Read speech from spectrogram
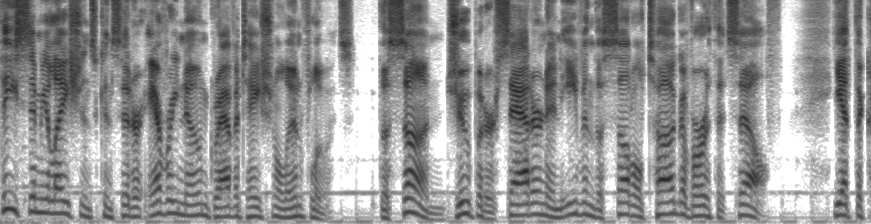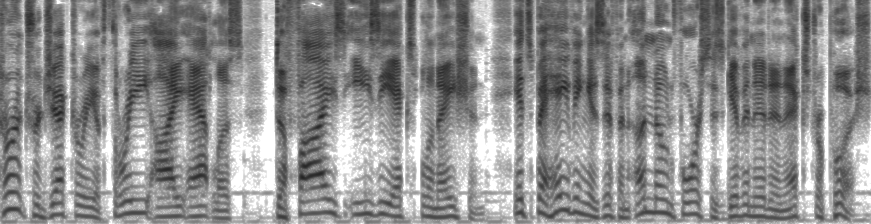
These simulations consider every known gravitational influence, the Sun, Jupiter, Saturn, and even the subtle tug of Earth itself. Yet the current trajectory of 3I Atlas defies easy explanation. It's behaving as if an unknown force has given it an extra push,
